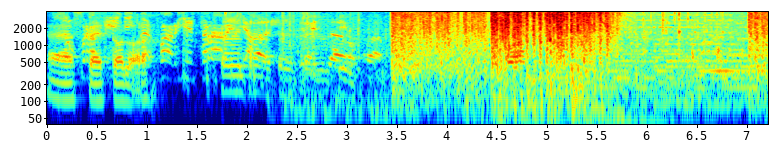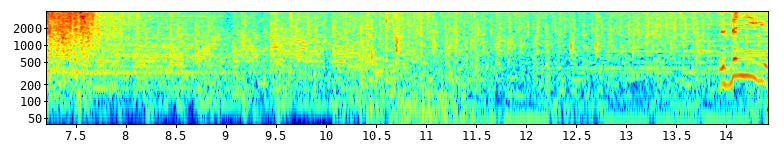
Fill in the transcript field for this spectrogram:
Eh, aspetto, allora. Per far rientrare Sono gli entrate, altri. sono entrate in team. Lecenie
